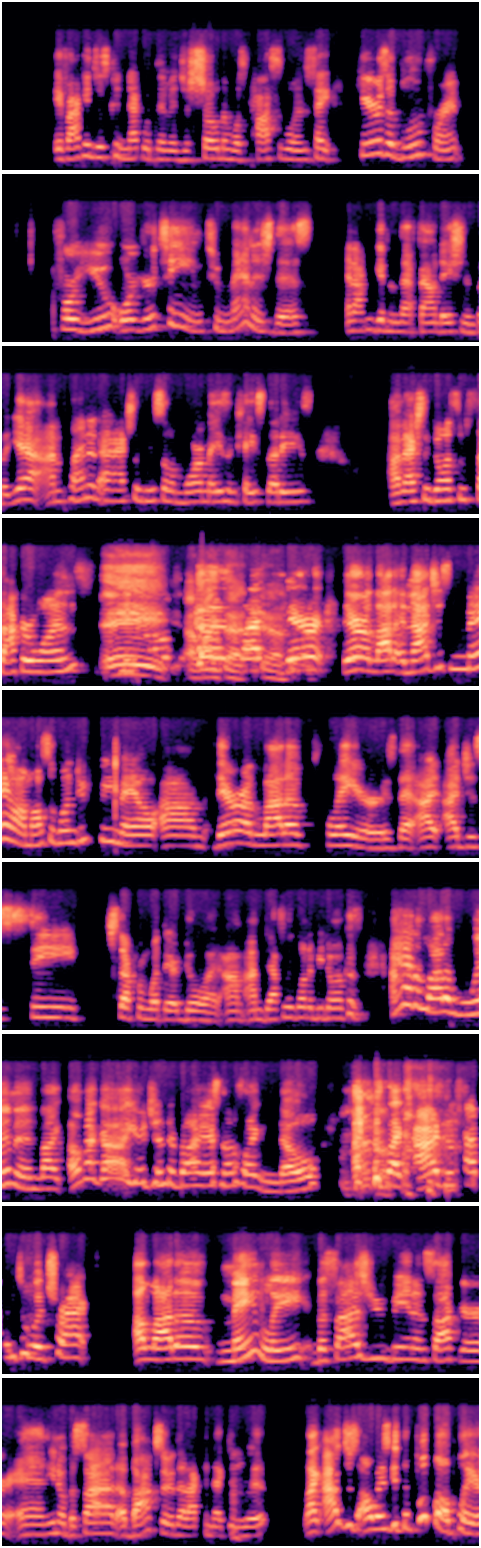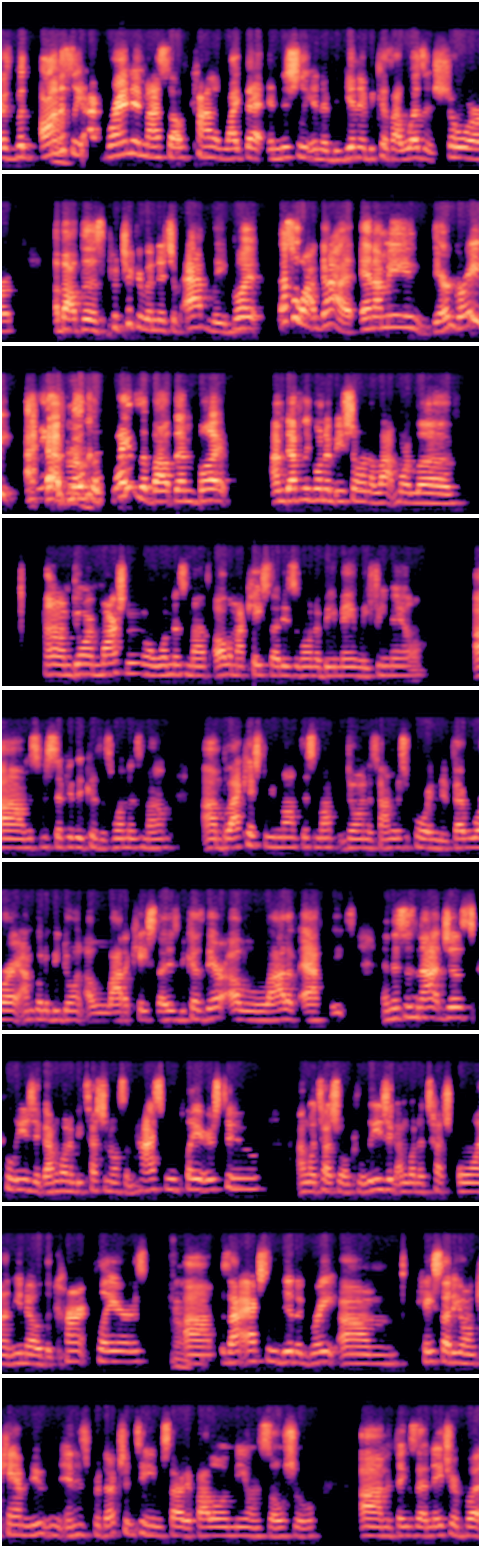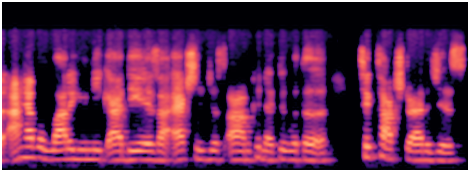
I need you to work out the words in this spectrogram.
if I can just connect with them and just show them what's possible and say, here's a blueprint for you or your team to manage this, and I can give them that foundation. But yeah, I'm planning to actually do some more amazing case studies. I'm actually doing some soccer ones. Hey, you know, I like that. Like, yeah. There, there are a lot of, and not just male. I'm also going to do female. Um, there are a lot of players that I, I just see stuff from what they're doing. Um, I'm definitely going to be doing because I had a lot of women like, "Oh my God, you're gender biased," and I was like, "No," I was like, I just happen to attract a lot of mainly besides you being in soccer and you know beside a boxer that I connected with like I just always get the football players, but honestly, I branded myself kind of like that initially in the beginning because I wasn't sure about this particular niche of athlete, but that's who I got. And I mean, they're great. I have no complaints about them, but I'm definitely going to be showing a lot more love um, during March during Women's Month. All of my case studies are going to be mainly female, um, specifically because it's Women's Month um, Black History Month this month during the time of this recording in February, I'm going to be doing a lot of case studies because there are a lot of athletes. And this is not just collegiate. I'm going to be touching on some high school players too. I'm going to touch on collegiate. I'm going to touch on, you know, the current players. Because um, I actually did a great um, case study on Cam Newton and his production team started following me on social um, and things of that nature. But I have a lot of unique ideas. I actually just um, connected with a TikTok strategist.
